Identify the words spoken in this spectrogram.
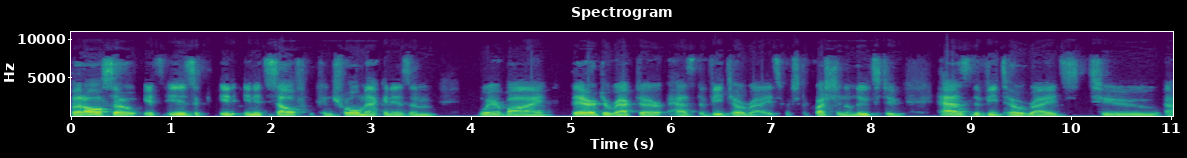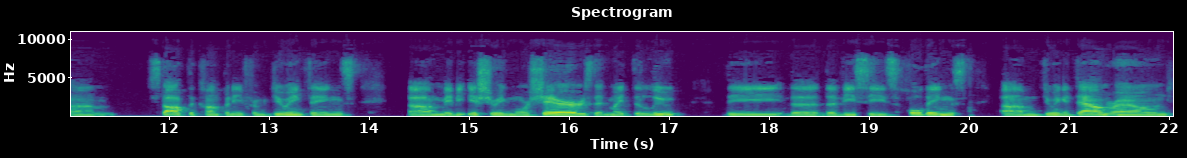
but also it is it, in itself a control mechanism whereby their director has the veto rights, which the question alludes to, has the veto rights to um, stop the company from doing things, um, maybe issuing more shares that might dilute the the the VC's holdings, um, doing a down round,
